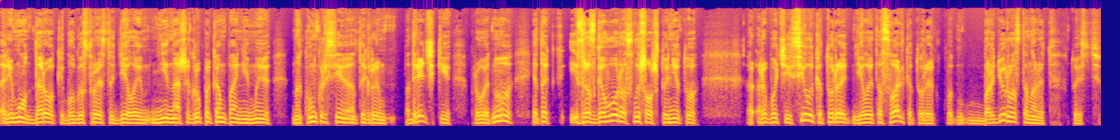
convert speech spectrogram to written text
ремонт дорог и благоустройство делаем не наша группа компаний, мы на конкурсе отыгрываем, подрядчики проводят. Ну, я так из разговора слышал, что нету рабочей силы, которая делает асфальт, которая бордюры восстанавливает, то есть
